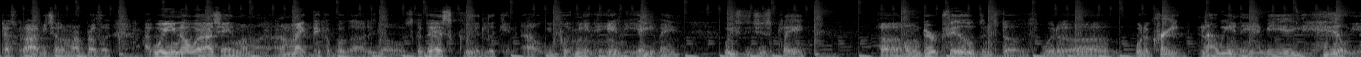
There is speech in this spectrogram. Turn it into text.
That's what I'll be telling my brother. Well, you know what? I changed my mind. I might pick a book out his nose, cause that's good looking out. You put me in the NBA, man. We used to just play uh, on dirt fields and stuff with a uh, with a crate. Now we in the NBA. Hell yeah.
